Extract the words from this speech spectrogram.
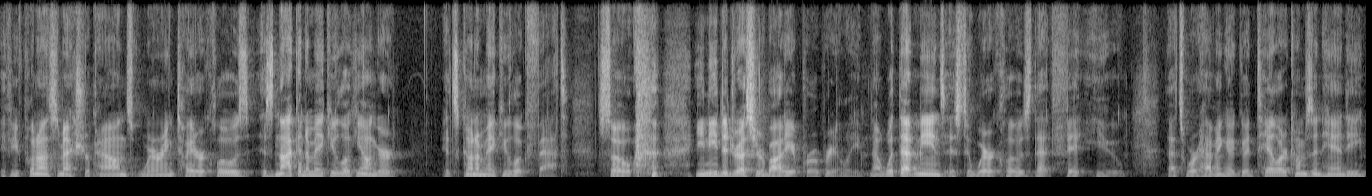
if you've put on some extra pounds, wearing tighter clothes is not going to make you look younger. It's going to make you look fat. So you need to dress your body appropriately. Now, what that means is to wear clothes that fit you. That's where having a good tailor comes in handy.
